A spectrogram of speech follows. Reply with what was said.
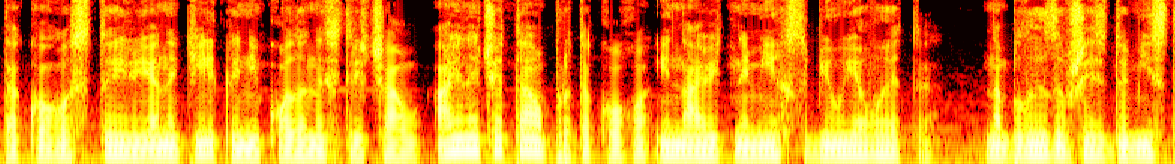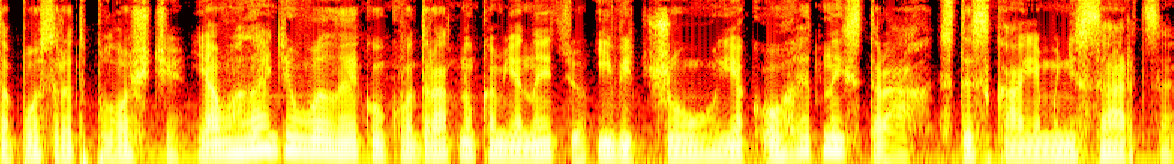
Такого стилю я не тільки ніколи не зустрічав, а й не читав про такого і навіть не міг собі уявити. Наблизившись до міста посеред площі, я вгледів велику квадратну кам'яницю і відчув, як огидний страх стискає мені серце.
